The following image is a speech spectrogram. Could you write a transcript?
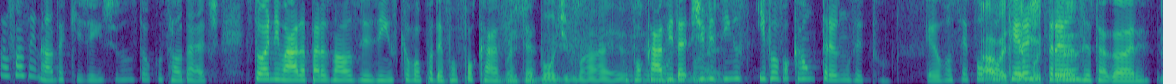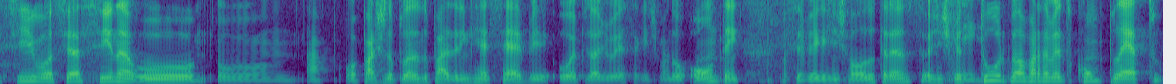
não fazem nada aqui, gente. Não estou com saudade. Estou animada para os novos vizinhos que eu vou poder fofocar a Vai ser vida. bom demais. Fofocar a vida de demais. vizinhos e fofocar um trânsito. Eu vou ser Ah, vai ser fofoqueira de trânsito agora. Se você assina o, o, a, a parte do plano do padrinho que recebe o episódio extra que a gente mandou ontem, você vê que a gente falou do trânsito. A gente fez Sim. tour pelo apartamento completo.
